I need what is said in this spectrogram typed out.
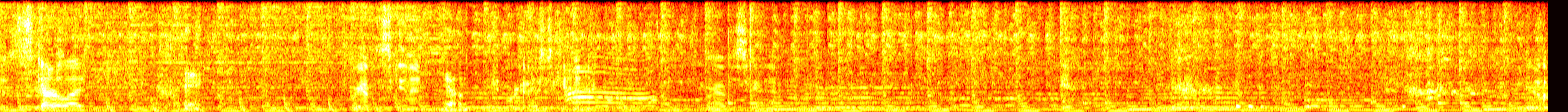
is sterilized. To skin it. Yep. We're gonna have to skin it. We're gonna have to skin it. Yep. Yep.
